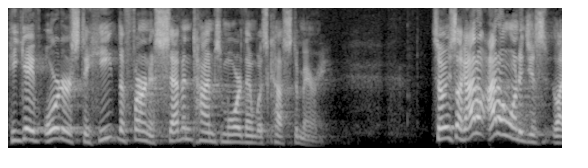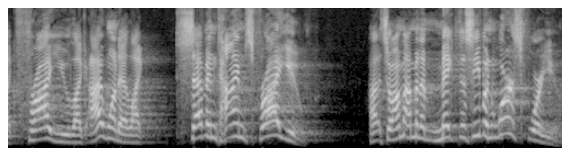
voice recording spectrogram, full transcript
He gave orders to heat the furnace seven times more than was customary. So he's like, I don't, I don't want to just like fry you. Like, I want to like seven times fry you. Uh, so I'm, I'm going to make this even worse for you.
